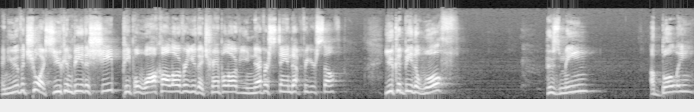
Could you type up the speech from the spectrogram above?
And you have a choice. You can be the sheep, people walk all over you, they trample over you, you never stand up for yourself. You could be the wolf who's mean, a bully,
